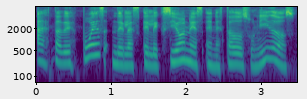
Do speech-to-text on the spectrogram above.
hasta después de las elecciones en Estados Unidos?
